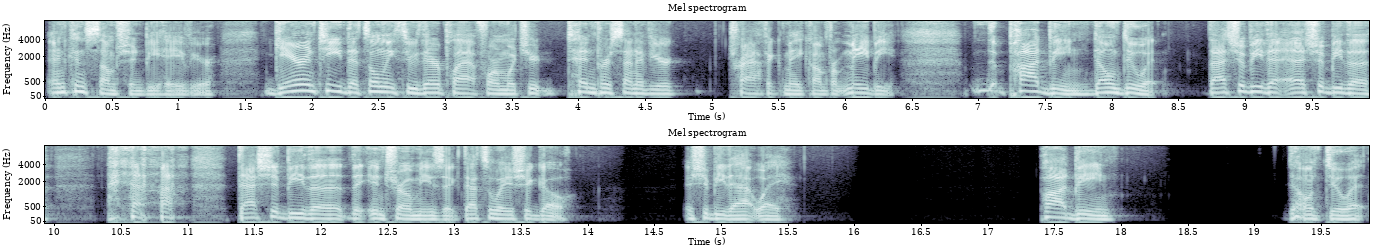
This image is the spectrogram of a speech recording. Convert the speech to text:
and consumption behavior. Guaranteed that's only through their platform, which your 10% of your traffic may come from. Maybe. Podbean, don't do it. That should be the that should be the that should be the the intro music. That's the way it should go. It should be that way. Podbean. Don't do it.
